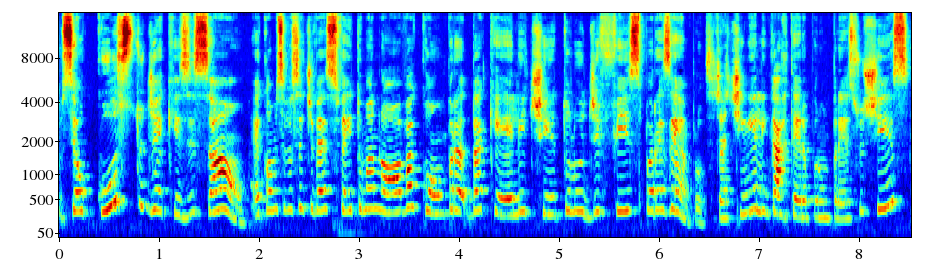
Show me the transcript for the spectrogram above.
o seu custo de aquisição é como se você tivesse feito uma nova compra daquele título de FIIs, por exemplo. Você já tinha ele em carteira por um preço X,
